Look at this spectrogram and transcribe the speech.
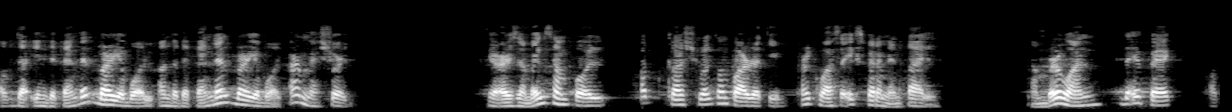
of the independent variable on the dependent variable are measured. Here are some examples of casual comparative or quasi-experimental. Number 1, the effect of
